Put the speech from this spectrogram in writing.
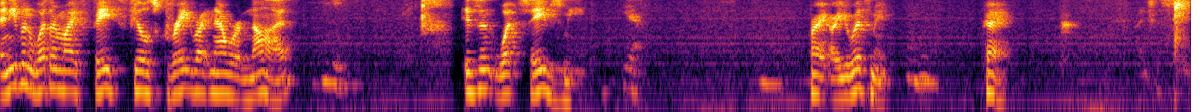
and even whether my faith feels great right now or not, Mhm. isn't what saves me. Yeah. Right? Are you with me? Mhm. Okay. I just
